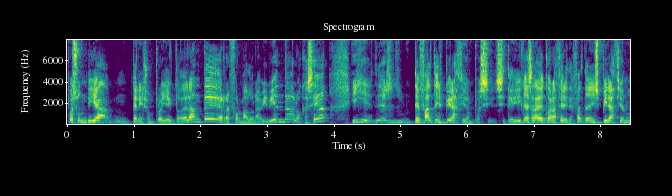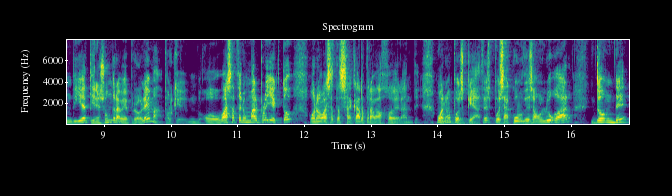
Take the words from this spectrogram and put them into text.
Pues un día tenéis un proyecto delante, he reformado una vivienda, lo que sea, y te falta inspiración. Pues si, te dedicas a la decoración y te falta inspiración un día, tienes un grave problema, porque o vas a hacer un mal proyecto o no vas a sacar trabajo adelante. Bueno, pues ¿qué haces? Pues acudes a un lugar donde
